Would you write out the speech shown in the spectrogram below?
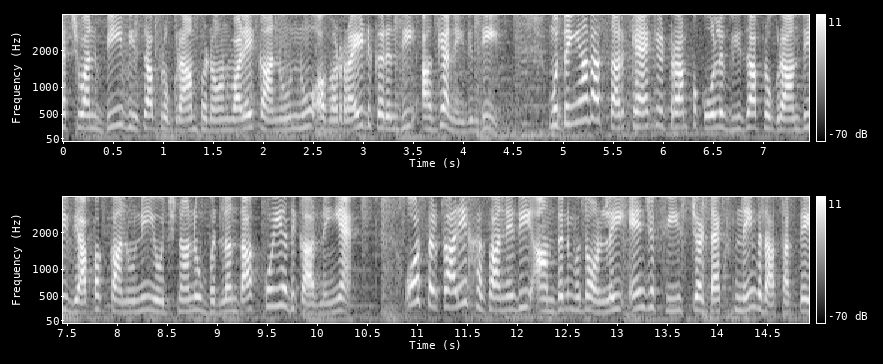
H1B ਵੀਜ਼ਾ ਪ੍ਰੋਗਰਾਮ ਬਣਾਉਣ ਵਾਲੇ ਕਾਨੂੰਨ ਨੂੰ ਓਵਰਰਾਈਡ ਕਰਨ ਦੀ ਆਗਿਆ ਨਹੀਂ ਦਿੰਦੀ। ਮੁੱਦਈਆਂ ਦਾ ਤਰਕ ਹੈ ਕਿ ਟਰੰਪ ਕੋਲ ਵੀਜ਼ਾ ਪ੍ਰੋਗਰਾਮ ਦੀ ਵਿਆਪਕ ਕਾਨੂੰਨੀ ਯੋਜਨਾ ਨੂੰ ਬਦਲਣ ਦਾ ਕੋਈ ਅਧਿਕਾਰ ਨਹੀਂ ਹੈ। ਉਹ ਸਰਕਾਰੀ ਖਜ਼ਾਨੇ ਦੀ ਆਮਦਨ ਵਧਾਉਣ ਲਈ ਇੰਜ ਫੀਸ ਜਾਂ ਟੈਕਸ ਨਹੀਂ ਵਧਾ ਸਕਦੇ।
